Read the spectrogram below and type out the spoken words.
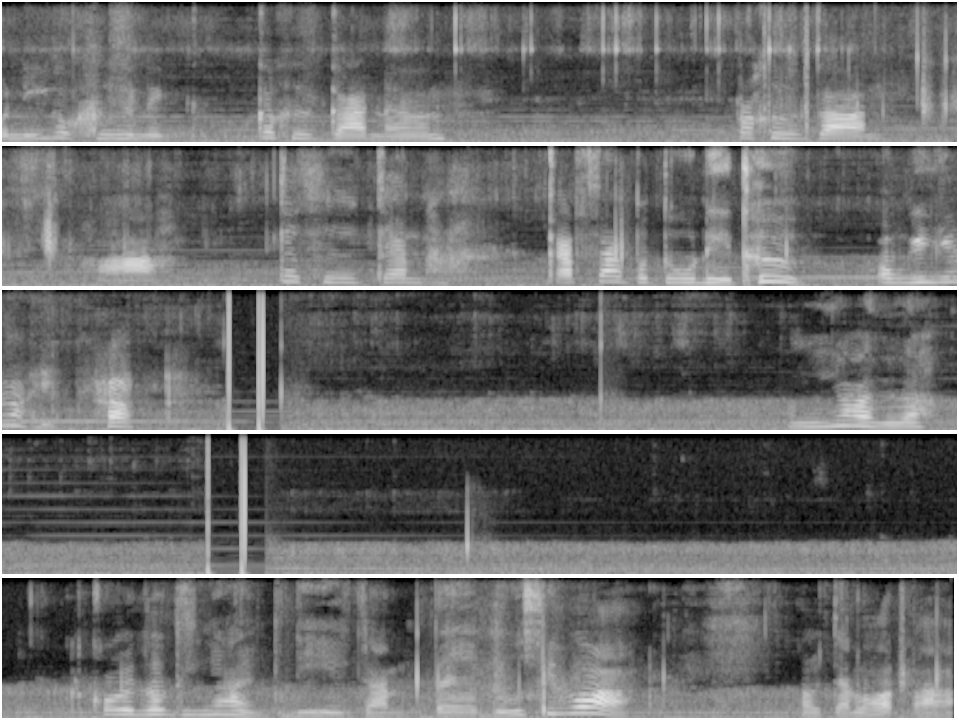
วันนี้ก็คือในก็คือการนั้น ก็คือการหาก็คือการหา การสร้างประตูเนเธอร์เอาง่ายๆค่ะเอาง่ายๆเลยนะก็เป็นเรื่องที่ง่ายดีกันแต่ดูสิว่า เราจะรอดเปล่า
